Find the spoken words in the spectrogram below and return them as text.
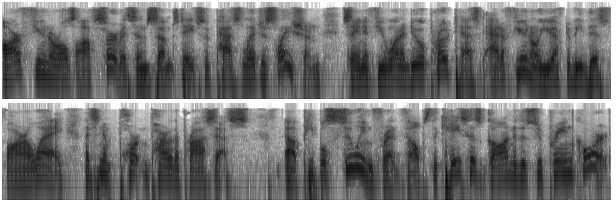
are funerals off service? And some states have passed legislation saying if you want to do a protest at a funeral, you have to be this far away. That's an important part of the process. Uh, people suing Fred Phelps, the case has gone to the Supreme Court,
